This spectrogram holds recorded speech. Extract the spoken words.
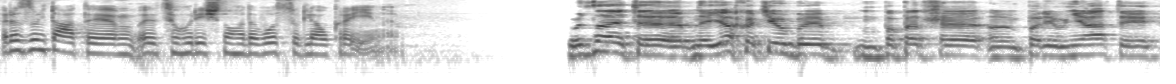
результати е, цьогорічного Давосу для України? Ви знаєте, я хотів би, по-перше, е, порівняти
